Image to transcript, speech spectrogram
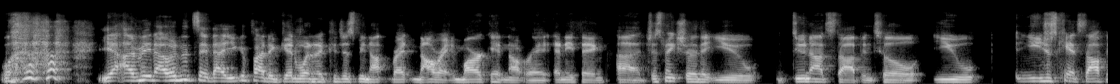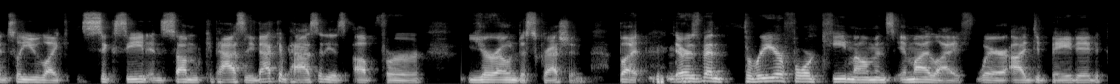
Well, yeah, I mean, I wouldn't say that. You can find a good one. It could just be not right, not right market, not right anything. Uh, just make sure that you do not stop until you you just can't stop until you like succeed in some capacity. That capacity is up for your own discretion. But mm-hmm. there has been three or four key moments in my life where I debated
